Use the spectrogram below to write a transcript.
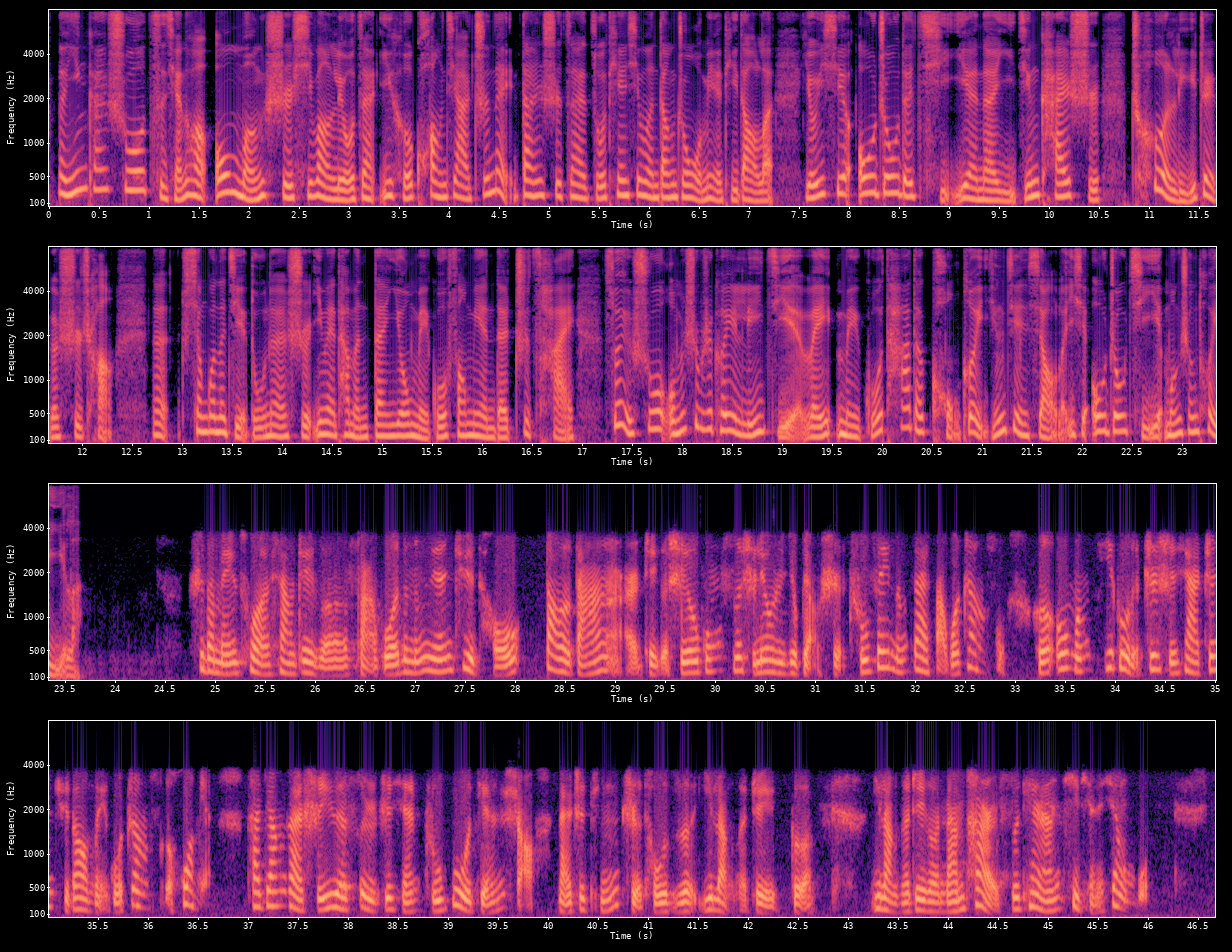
那应该说，此前的话，欧盟是希望留在伊核框架之内，但是在昨天新闻当中，我们也提到了，有一些欧洲的企业呢，已经开始撤离这个市场。那相关的解读呢，是因为他们担忧美国方面的制裁。所以说，我们是不是可以理解为，美国它的恐吓已经见效了，一些欧洲企业萌生退役了？是的，没错，像这个法国的能源巨头。道达尔这个石油公司十六日就表示，除非能在法国政府和欧盟机构的支持下争取到美国政府的豁免，他将在十一月四日之前逐步减少乃至停止投资伊朗的这个伊朗的这个南帕尔斯天然气田项目。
